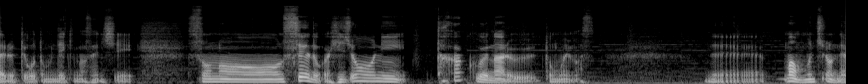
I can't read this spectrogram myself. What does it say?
えるっていうこともできませんしその精度が非常に高くなると思います。でまあもちろんね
